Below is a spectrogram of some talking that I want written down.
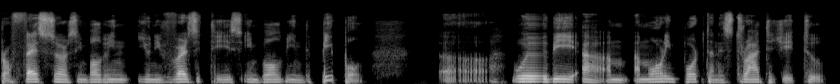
professors, involving universities, involving the people, uh, will be a, a more important strategy to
